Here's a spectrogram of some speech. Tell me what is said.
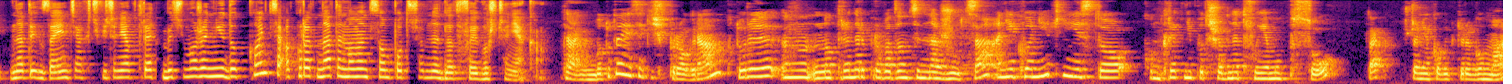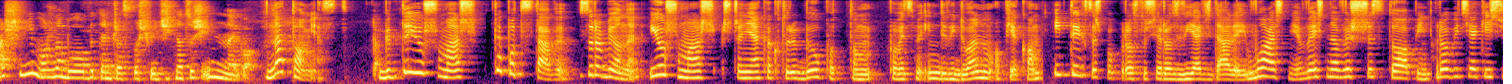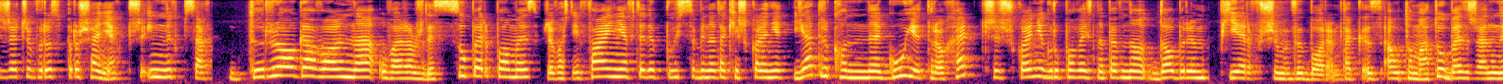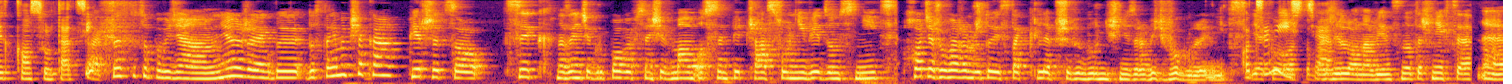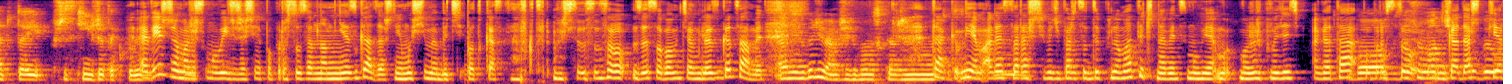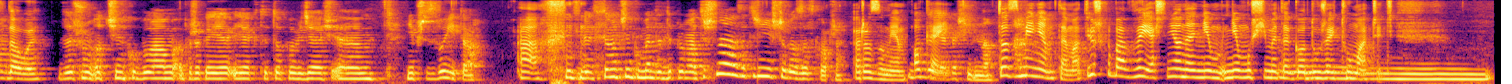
na tych zajęciach ćwiczenia, które być może nie do końca akurat na ten moment są potrzebne dla Twojego szczeniaka. Tak, bo tutaj jest jakiś program, który mm, no, trener prowadzący narzuca, a niekoniecznie jest to konkretnie potrzebne Twojemu psu, tak? Szczeniakowi, którego masz i można byłoby ten czas poświęcić na coś innego. Natomiast, gdy już masz te podstawy zrobione, już masz szczeniaka, który był pod tą, powiedzmy, indywidualną opieką i ty chcesz po prostu się rozwijać dalej, właśnie, wejść na wyższy stopień, robić jakieś rzeczy w rozproszeniach przy innych psach. Droga wolna, uważam, że to jest super pomysł, że właśnie fajnie wtedy pójść sobie na takie szkolenie. Ja tylko neguję trochę, czy szkolenie grupowe jest na pewno dobrym pierwszym wyborem, tak z automatu, bez żadnych konsultacji. Tak, to jest to, co powiedziałam, nie? Że jakby dostajemy psiaka, pierwsze co pero cyk na zajęcia grupowe, w sensie w małym odstępie czasu, nie wiedząc nic. Chociaż uważam, że to jest tak lepszy wybór niż nie zrobić w ogóle nic. Jako Oczywiście. osoba zielona, więc no też nie chcę e, tutaj wszystkich, że tak powiem. A wiesz, że możesz mówić, że się po prostu ze mną nie zgadzasz. Nie musimy być podcastem, w którym się ze, so- ze sobą ciągle zgadzamy. Ale nie zgodziłam się chyba z każdym. Tak, wiem, ale starasz się być bardzo dyplomatyczna, więc mówię, możesz powiedzieć, Agata, Bo po prostu gadasz byłam- pierdoły. W zeszłym odcinku byłam, poczekaj, jak, jak ty to powiedziałaś, em, nieprzyzwoita. A, Więc w tym odcinku będę dyplomatyczna, a za tydzień jeszcze was zaskoczę. rozumiem. Okej, inna. to zmieniam temat. Już chyba wyjaśnione, nie, nie musimy tego dłużej tłumaczyć.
